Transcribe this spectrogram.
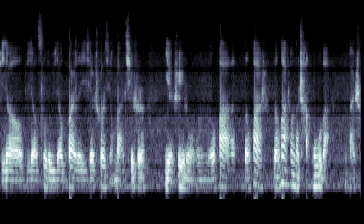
比较比较速度比较快的一些车型吧，其实也是一种文化文化文化上的产物吧，应该是。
